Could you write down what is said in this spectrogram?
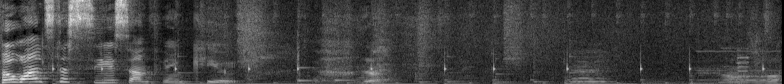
Who wants to see something cute? Yeah. Aww.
